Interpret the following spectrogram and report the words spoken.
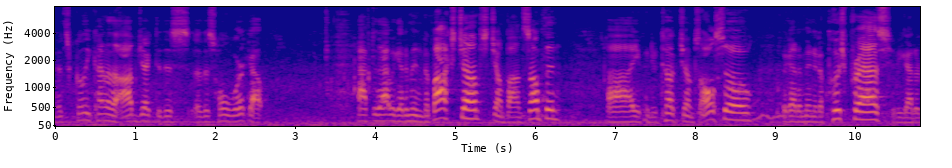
That's really kind of the object of this, of this whole workout. After that, we got a minute of box jumps, jump on something. Uh, you can do tuck jumps also. We got a minute of push press. If you got a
